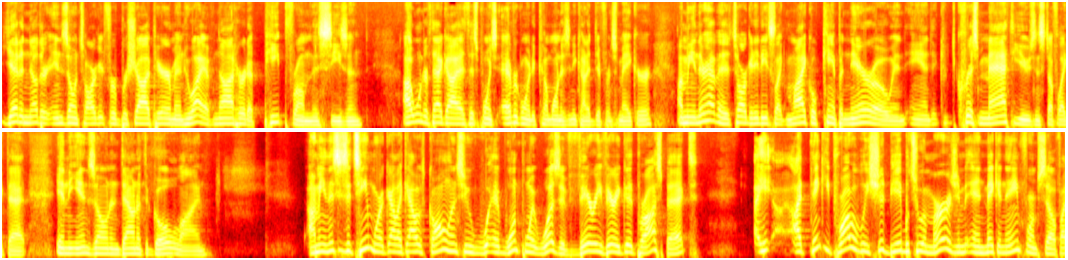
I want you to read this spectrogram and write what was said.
yet another end zone target for Breshad Perriman, who I have not heard a peep from this season. I wonder if that guy at this point is ever going to come on as any kind of difference maker. I mean, they're having to target idiots like Michael Campanaro and, and Chris Matthews and stuff like that in the end zone and down at the goal line. I mean, this is a team where a guy like Alex Collins, who at one point was a very, very good prospect, I, I think he probably should be able to emerge and, and make a name for himself. I,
